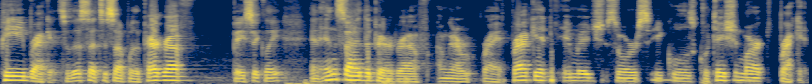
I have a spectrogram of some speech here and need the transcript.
P bracket. So this sets us up with a paragraph, basically. And inside the paragraph, I'm going to write bracket image source equals quotation mark bracket.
